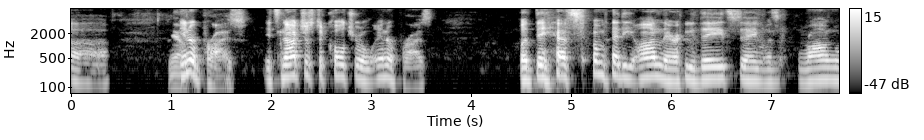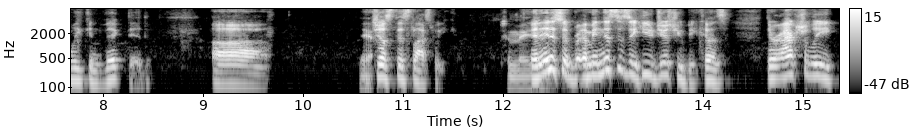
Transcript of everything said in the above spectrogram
uh, Yeah. enterprise. It's not just a cultural enterprise, but they have somebody on there who they say was wrongly convicted uh, Yeah. just this last week. It's amazing. And innocent, I mean, this is a huge issue because they're actually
